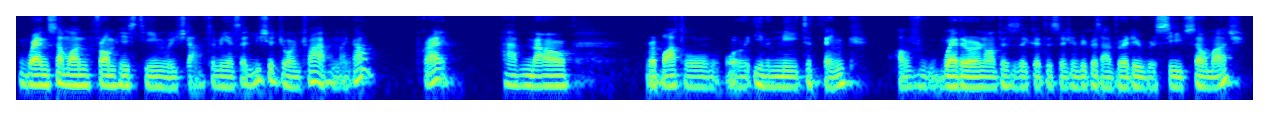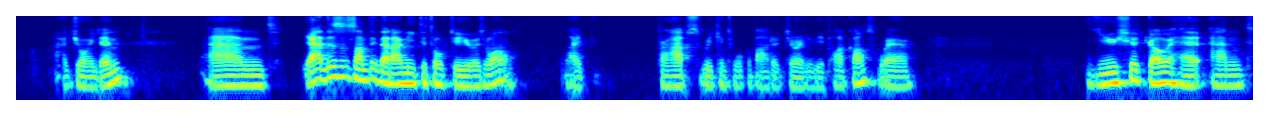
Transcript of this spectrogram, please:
when someone from his team reached out to me and said, You should join Tribe, I'm like, oh, great. I have no rebuttal or even need to think of whether or not this is a good decision because I've already received so much. I joined in. And yeah, this is something that I need to talk to you as well. Like perhaps we can talk about it during the podcast where you should go ahead and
